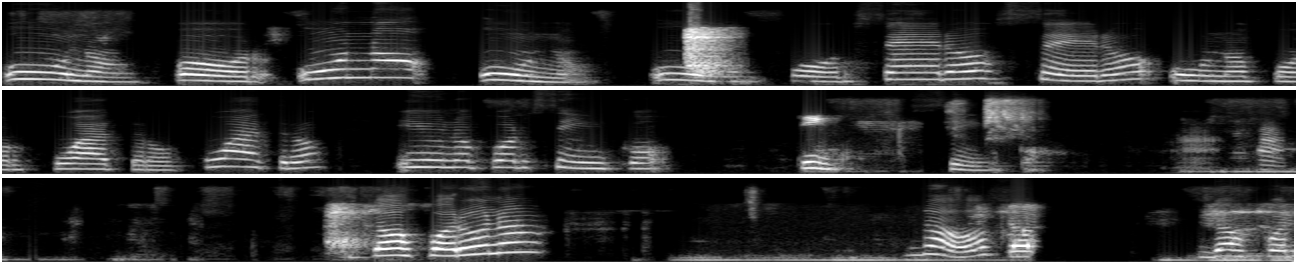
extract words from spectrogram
1 por 1, 1. 1 por 0, 0. 1 por 4, 4. Y 1 por 5, 5. 5. Ajá. 2 por 1, 2. 2 por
